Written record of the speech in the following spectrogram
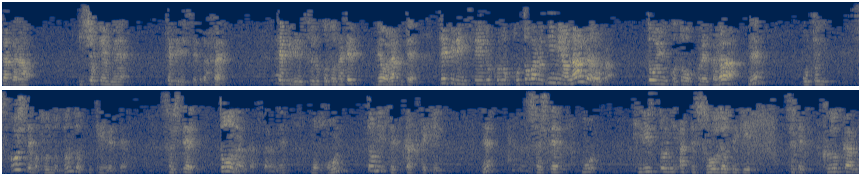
だから一生懸命テピリしてください。テピリすることだけではなくてテピリしているこの言葉の意味は何だろうかということをこれからね本当に少しでもどんどんどんどん受け入れてそしてどうなるかって言ったらねもう本当に哲学的ねそしてもうキリストにあって創造的そして空間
